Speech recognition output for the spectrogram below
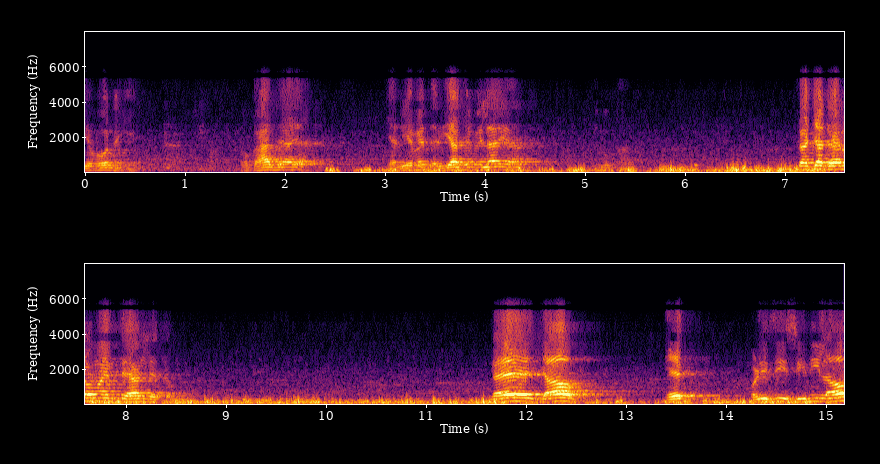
ये वो नहीं वो कहा से आया? यदि हमें दरिया से मिला यार वो कहा? अच्छा ठहरो मैं इम्तिहान लेता हूँ। गए जाओ एक बड़ी सी सीनी लाओ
